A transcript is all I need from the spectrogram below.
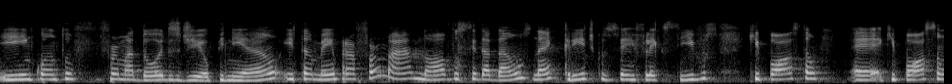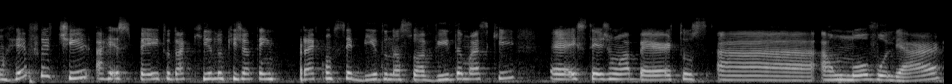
e enquanto formadores de opinião e também para formar novos cidadãos né, críticos e reflexivos que possam é, que possam refletir a respeito daquilo que já tem preconcebido na sua vida, mas que é, estejam abertos a, a, um novo olhar,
